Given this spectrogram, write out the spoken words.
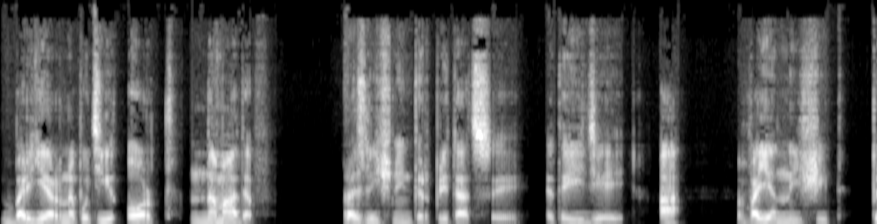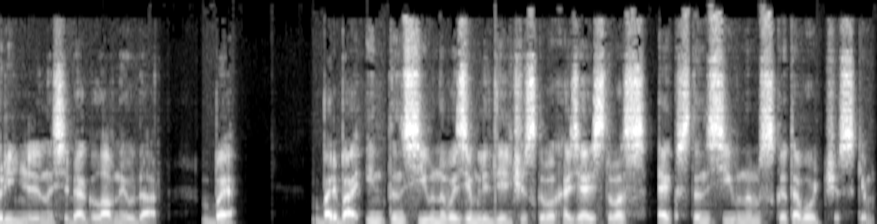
Барьер на пути орд намадов. Различные интерпретации этой идеи. А. Военный щит. Приняли на себя главный удар. Б. Борьба интенсивного земледельческого хозяйства с экстенсивным скотоводческим,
